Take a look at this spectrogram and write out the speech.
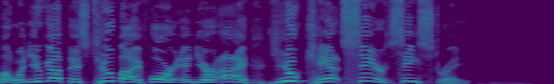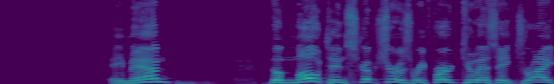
But when you got this two by four in your eye, you can't see or see straight. Amen. The mote in Scripture is referred to as a dry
